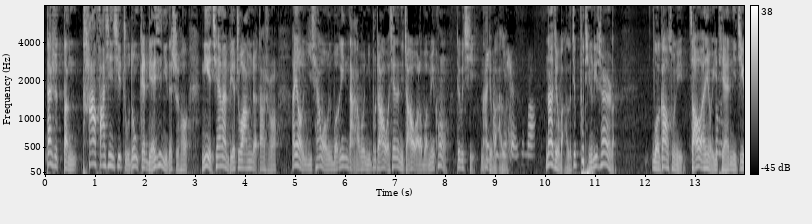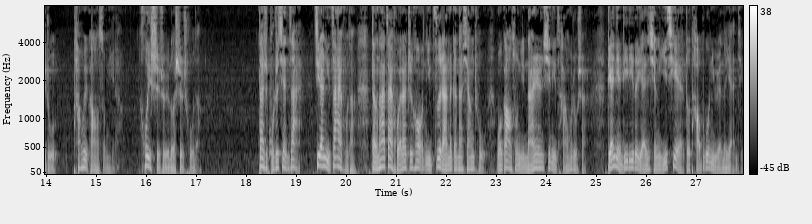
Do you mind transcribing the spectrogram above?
但是等他发信息主动跟联系你的时候，你也千万别装着，到时候，哎呦，以前我我给你打过，你不找我，现在你找我了，我没空，对不起，那就完了。那就完了，就不停这事儿了。我告诉你，早晚有一天，你记住，他会告诉你的，会是水落石出的。但是不是现在？既然你在乎他，等他再回来之后，你自然的跟他相处。我告诉你，男人心里藏不住事儿，点点滴滴的言行，一切都逃不过女人的眼睛，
